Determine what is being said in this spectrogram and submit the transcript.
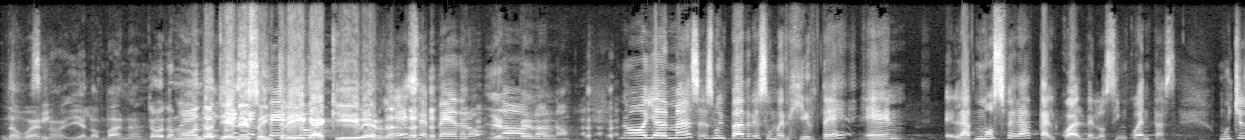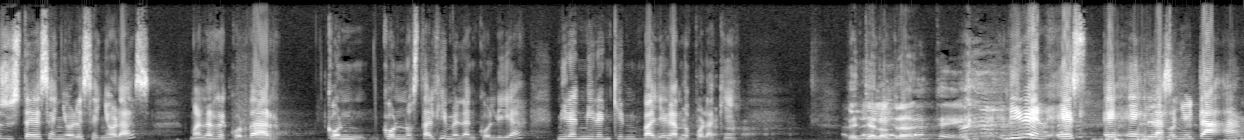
No, bueno, y el Lombana. Todo el mundo tiene su intriga aquí, ¿verdad? Y ese Pedro. y el no, Pedro. no, no. No, y además es muy padre sumergirte en la atmósfera tal cual de los 50. Muchos de ustedes, señores, señoras, van a recordar con, con, nostalgia y melancolía. Miren, miren quién va llegando por aquí. Vente, Alondra. Miren, es eh, eh, la señorita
